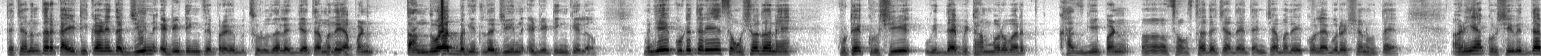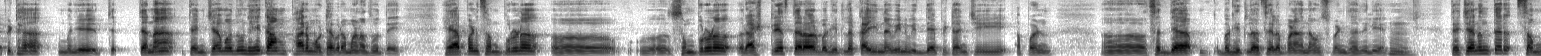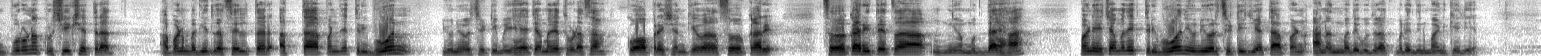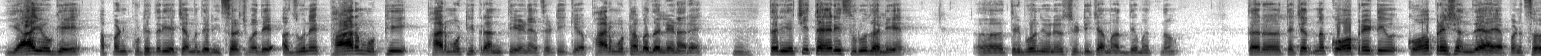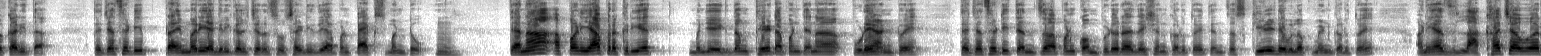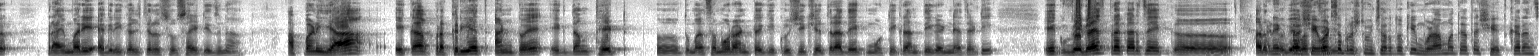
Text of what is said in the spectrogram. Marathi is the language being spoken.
त्याच्यानंतर काही ठिकाणी तर जीन एडिटिंगचे प्रयोग सुरू झालेत ज्याच्यामध्ये आपण तांदूळात बघितलं जीन एडिटिंग केलं. म्हणजे कुठेतरी हे संशोधन आहे. कुठे कृषी विद्यापीठांबरोबर खाजगी पण संस्था त्याच्यात आहे त्यांच्यामध्ये कोलॅबोरेशन होतं आहे आणि या कृषी विद्यापीठा म्हणजे त्यांना त्यांच्यामधून हे काम फार मोठ्या प्रमाणात होते हे आपण संपूर्ण संपूर्ण राष्ट्रीय स्तरावर बघितलं काही नवीन विद्यापीठांची आपण सध्या बघितलं असेल आपण अनाऊन्समेंट झालेली आहे. त्याच्यानंतर संपूर्ण कृषी क्षेत्रात आपण बघितलं असेल तर आत्ता आपण जे त्रिभुवन युनिव्हर्सिटी म्हणजे ह्याच्यामध्ये थोडासा कोऑपरेशन किंवा सहकार्य सहकारितेचा मुद्दा आहे हा. पण याच्यामध्ये एक त्रिभुवन युनिव्हर्सिटी जी आता आपण आनंदमध्ये गुजरातमध्ये निर्माण केली आहे. या योगे आपण कुठेतरी याच्यामध्ये रिसर्चमध्ये अजून एक फार मोठी फार मोठी क्रांती येण्यासाठी किंवा फार मोठा बदल येणार आहे. तर याची तयारी सुरू झाली आहे त्रिभुवन युनिव्हर्सिटीच्या माध्यमातून. तर त्याच्यातनं कोऑपरेटिव्ह कोऑपरेशन जे आहे आपण सहकारिता त्याच्यासाठी प्रायमरी ॲग्रिकल्चरल सोसायटी जे आपण पॅक्स म्हणतो त्यांना आपण या प्रक्रियेत म्हणजे एकदम थेट आपण त्यांना पुढे आणतोय. त्याच्यासाठी त्यांचं आपण कॉम्प्युटरायझेशन करतोय त्यांचं स्किल डेव्हलपमेंट करतोय. आणि आज लाखाच्या वर प्रायमरी ॲग्रिकल्चरल सोसायटीजना आपण या एका प्रक्रियेत आणतोय एकदम थेट तुम्हाला समोर आणतोय की कृषी क्षेत्रात एक मोठी क्रांती घडण्यासाठी एक वेगळ्याच प्रकारचं एक शेवटचा प्रश्न. विचारतो की मुळामध्ये आता शेतकऱ्यांचं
